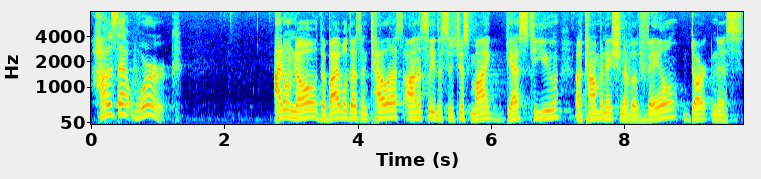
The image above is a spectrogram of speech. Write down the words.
How does that work? I don't know. The Bible doesn't tell us. Honestly, this is just my guess to you. A combination of a veil, darkness,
